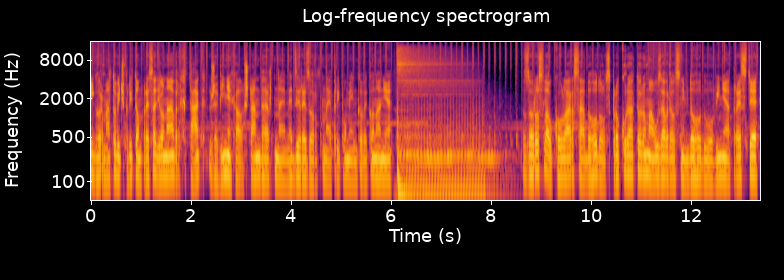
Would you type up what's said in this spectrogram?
Igor Matovič pritom presadil návrh tak, že vynechal štandardné medzirezortné pripomienkové konanie. Zoroslav Kolár sa dohodol s prokurátorom a uzavrel s ním dohodu o vine a treste.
